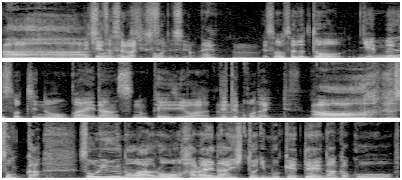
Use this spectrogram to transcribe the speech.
あ検査す。るわけですよね。そうですよね。うん。でそうすると減免措置のガイダンスのページは出てこないんです、ああ、そっか、そういうのはローン払えない人に向けて、なんかこう、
